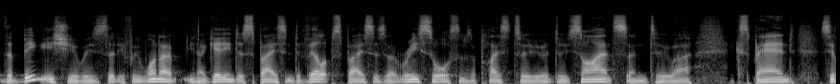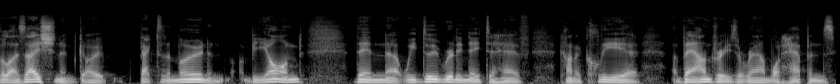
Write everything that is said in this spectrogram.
The big issue is that if we want to, you know, get into space and develop space as a resource and as a place to do science and to uh, expand civilization and go back to the moon and beyond, then uh, we do really need to have kind of clear boundaries around what happens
